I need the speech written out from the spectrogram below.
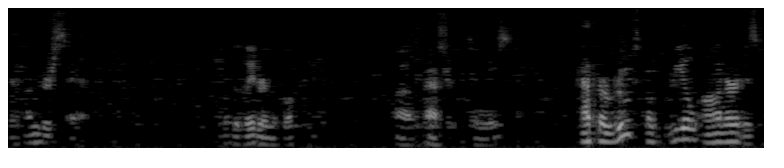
and understanding. A little bit later in the book, uh, the pastor continues. At the root of real honor is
